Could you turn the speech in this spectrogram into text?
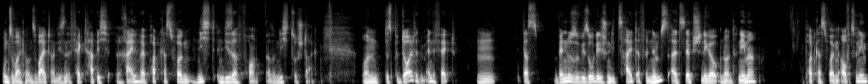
und so weiter und so weiter. Und diesen Effekt habe ich rein bei Podcast-Folgen nicht in dieser Form, also nicht so stark. Und das bedeutet im Endeffekt, hm, dass wenn du sowieso dir schon die Zeit dafür nimmst, als Selbstständiger oder Unternehmer, Podcast-Folgen aufzunehmen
